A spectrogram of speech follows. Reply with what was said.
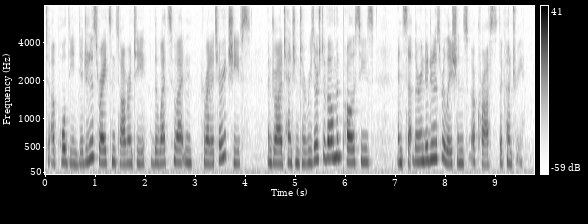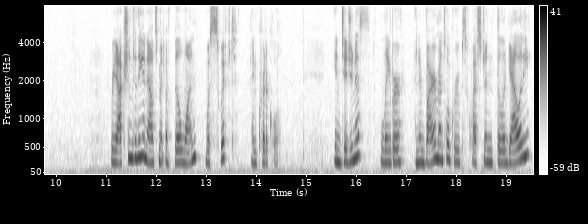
to uphold the Indigenous rights and sovereignty of the Wet'suwet'en hereditary chiefs and draw attention to resource development policies and settler Indigenous relations across the country. Reaction to the announcement of Bill 1 was swift and critical. Indigenous, labor, and environmental groups questioned the legality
